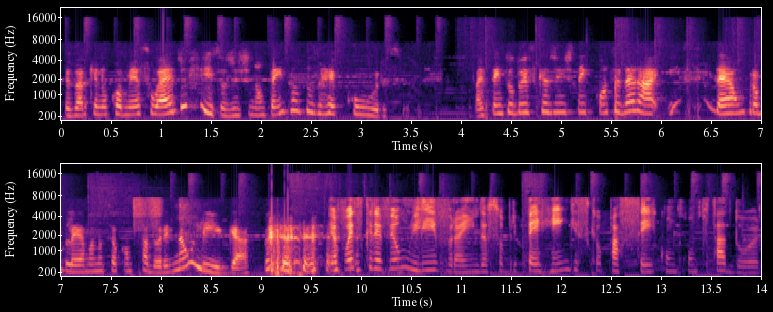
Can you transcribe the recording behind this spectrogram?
Apesar que no começo é difícil, a gente não tem tantos recursos. Mas tem tudo isso que a gente tem que considerar. E se der um problema no seu computador, ele não liga. Eu vou escrever um livro ainda sobre perrengues que eu passei com o computador.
